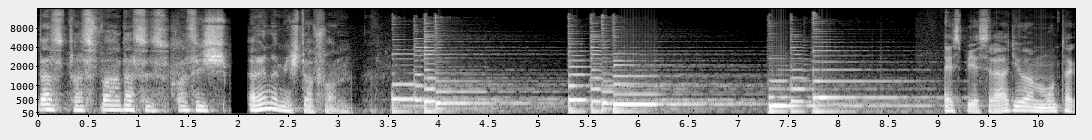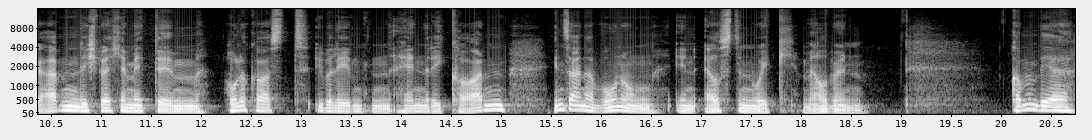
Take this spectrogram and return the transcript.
das, das war das, was ich erinnere mich davon. SBS Radio am Montagabend. Ich spreche mit dem Holocaust-Überlebenden Henry Korn in seiner Wohnung in Elstonwick, Melbourne. Kommen wir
